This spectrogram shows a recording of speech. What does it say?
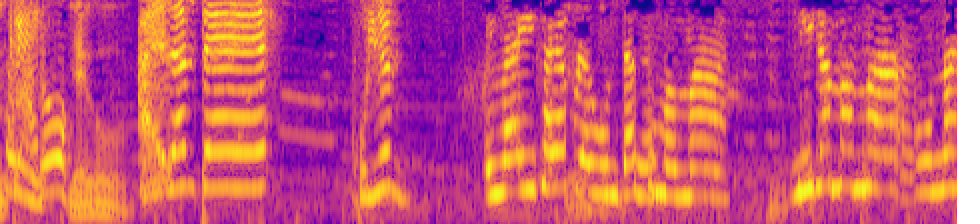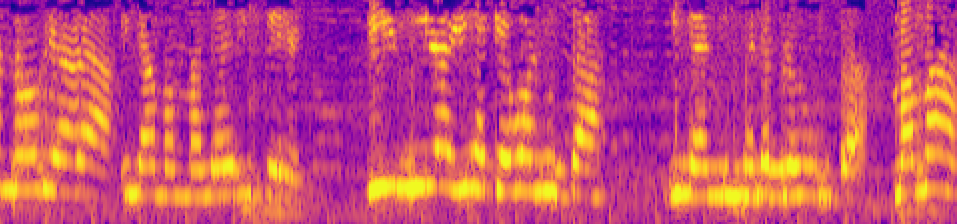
ok. Llegó. Adelante. Julián. Una hija le pregunta a su mamá, mira mamá, una novia. Y la mamá le dice, sí, mira hija, qué bonita. Y la niña le pregunta, mamá,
